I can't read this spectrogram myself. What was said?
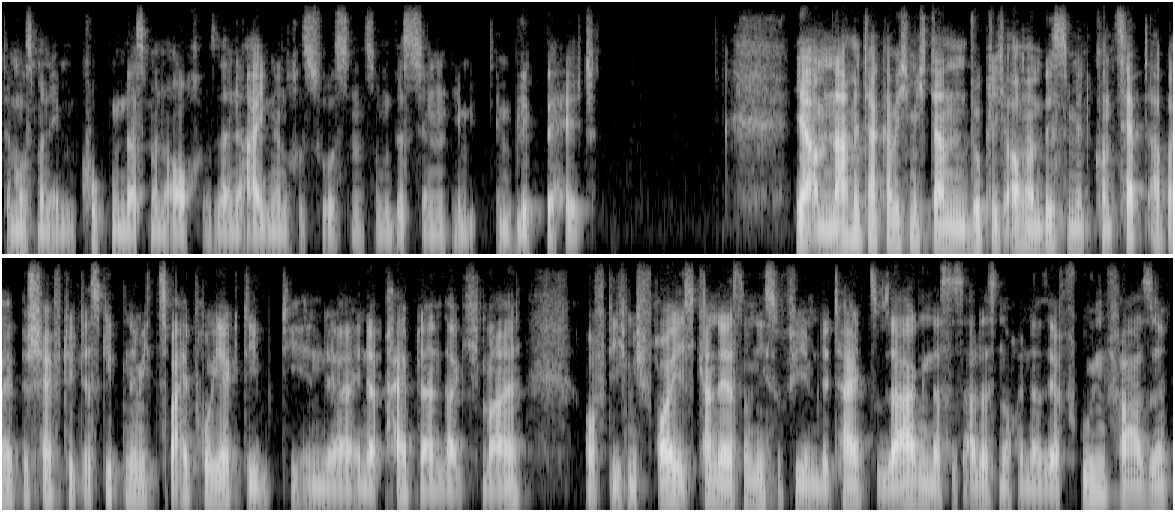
da muss man eben gucken, dass man auch seine eigenen Ressourcen so 'n bisschen im im Blick behält. Ja, am Nachmittag habe ich mich dann wirklich auch mal 'n bisschen mit Konzeptarbeit beschäftigt. Es gibt nämlich 2 Projekte, die die in der in der Pipeline, sage ich mal, auf die ich mich freue. Ich kann da jetzt noch nicht so viel im Detail zu sagen. Das ist alles noch in 'ner sehr frühen Phase.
